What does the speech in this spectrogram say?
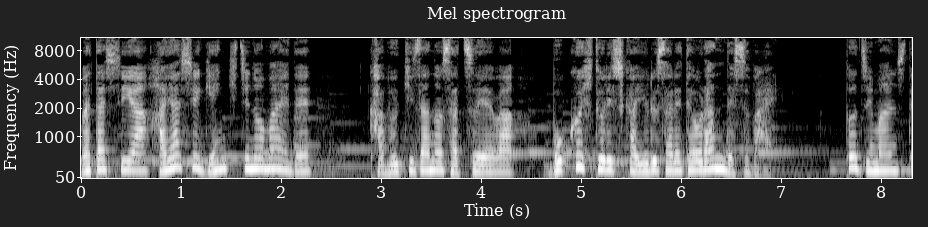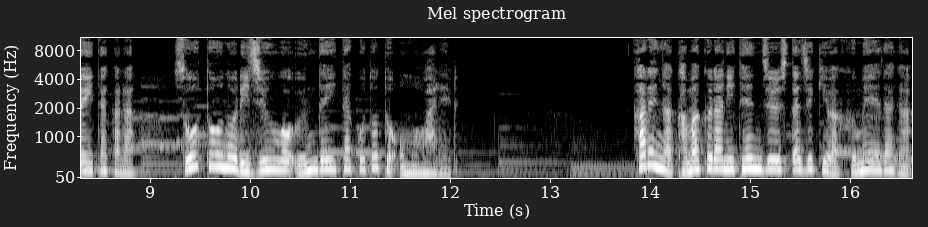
私や林源吉の前で歌舞伎座の撮影は僕一人しか許されておらんですばい。と自慢していたから相当の利潤を生んでいたことと思われる。彼が鎌倉に転住した時期は不明だが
